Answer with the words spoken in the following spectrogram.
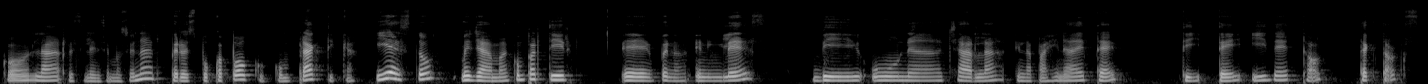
con la resiliencia emocional, pero es poco a poco, con práctica. Y esto me llama a compartir, eh, bueno, en inglés vi una charla en la página de TED, TED Talk, TED Talks,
